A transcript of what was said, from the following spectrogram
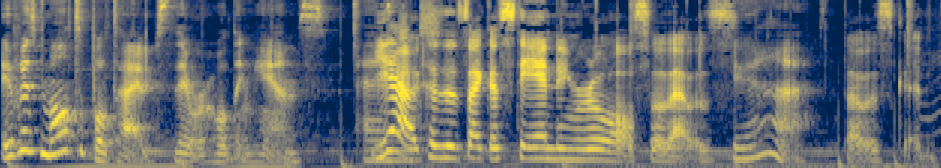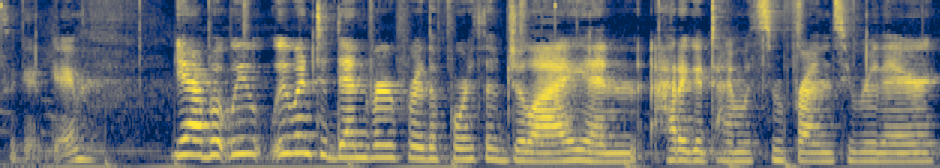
it was multiple times they were holding hands. yeah, because it's like a standing rule, so that was yeah, that was good. It's a good game. Yeah, but we we went to Denver for the Fourth of July and had a good time with some friends who were there.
